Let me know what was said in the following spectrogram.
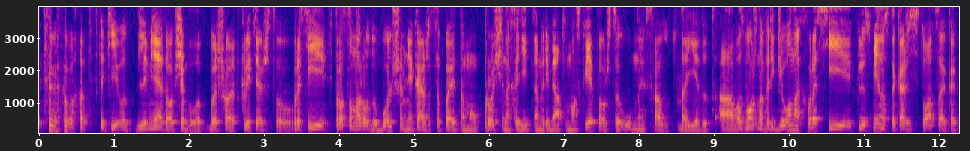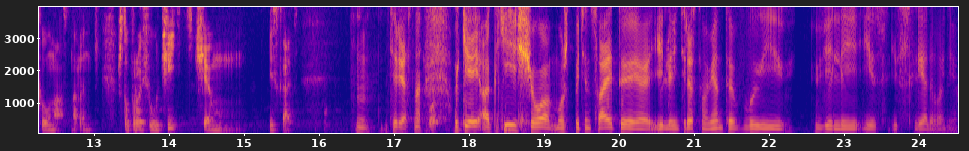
вот. Такие вот для меня это вообще было большое открытие, что в России просто народу больше, мне кажется, поэтому проще находить там ребят в Москве, потому что умные сразу туда едут. А возможно в регионах в России плюс-минус такая же ситуация, как и у нас на рынке, что проще учить, чем искать. Хм, интересно. Вот. Окей, а какие еще, может быть, инсайты или интересные моменты вы ввели из исследования?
